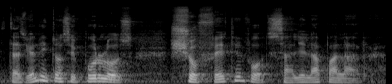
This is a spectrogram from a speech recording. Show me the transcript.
¿Estás viendo? Entonces, por los Shofetevot sale la palabra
